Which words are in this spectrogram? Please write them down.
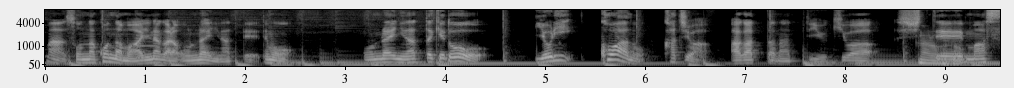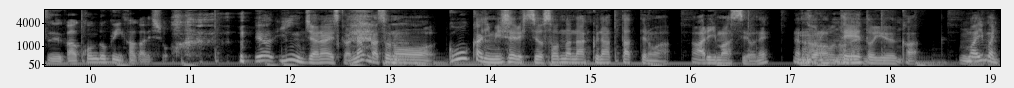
まあ、そんな困難もありながらオンラインになって、でも、オンラインになったけど、よりコアの価値は上がったなっていう気はしてますが、近藤君いかがでしょう？いや、いいんじゃないですか。なんかその、豪華に見せる必要そんななくなったってのはありますよね。なんかその、手というか。まあ今うん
